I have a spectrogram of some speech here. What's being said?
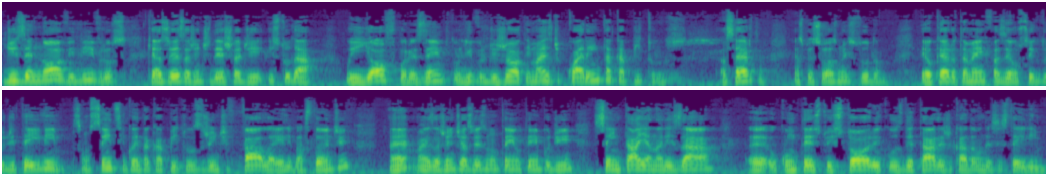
19 livros que às vezes a gente deixa de estudar. O Iyov, por exemplo, o livro de Jó, tem mais de 40 capítulos. Tá certo? E as pessoas não estudam. Eu quero também fazer um ciclo de Teilim. São 150 capítulos, a gente fala ele bastante, né? mas a gente às vezes não tem o tempo de sentar e analisar é, o contexto histórico, os detalhes de cada um desses Teilim.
